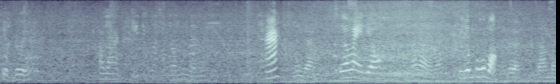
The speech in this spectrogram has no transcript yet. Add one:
เก็บเลยเข้าบ้านฮะนี่ยังเสื้อใหม่เดียวน่าหน่อยนะสีชมพูบอกเออตามมา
